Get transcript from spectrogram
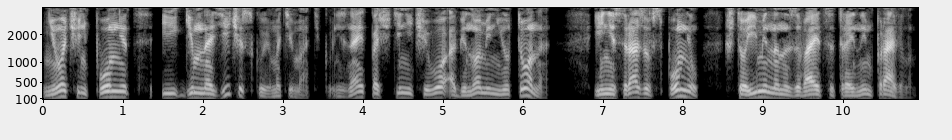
не очень помнит и гимназическую математику, не знает почти ничего о биноме Ньютона и не сразу вспомнил, что именно называется тройным правилом.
